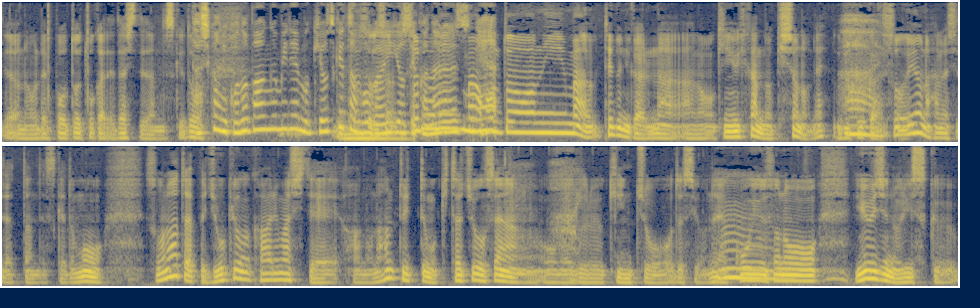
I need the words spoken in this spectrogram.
うんうん、あの、レポートとかで出してたんですけど。確かにこの番組でも気をつけた方がいいよって必ずね。まあ本当にまあテクニカルなあの金融機関の基礎のね、売りとか、はい、そういうような話だったんですけども、その後やっぱり状況が変わりまして、あの、なんといっても北朝鮮をめぐる緊張ですよね。はい、こういうその有事のリスク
